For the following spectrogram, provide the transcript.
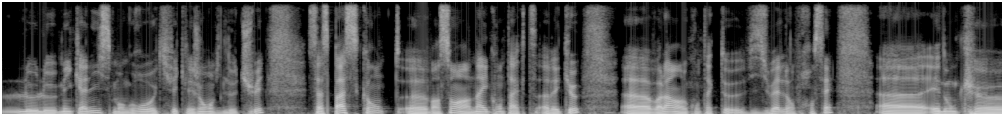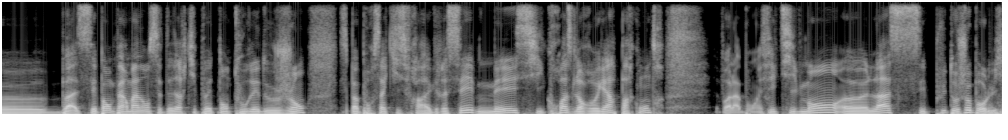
le, mécanisme en gros qui fait que les gens ont envie de le tuer, ça se passe quand euh, Vincent a un eye contact avec eux, euh, voilà un contact visuel en français, et donc bah, c'est pas en permanence, c'est-à-dire qu'il peut être entouré de gens, c'est pas pour ça qu'il se fera agresser, mais s'il croise leur regard par contre, voilà, bon, effectivement, euh, là, c'est plutôt chaud pour lui.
